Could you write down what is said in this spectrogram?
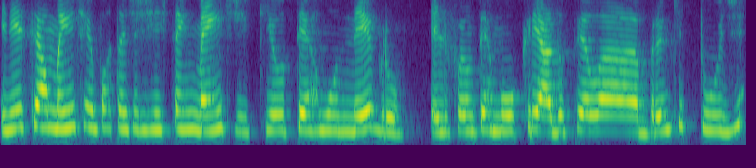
Inicialmente, é importante a gente ter em mente que o termo negro ele foi um termo criado pela branquitude.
